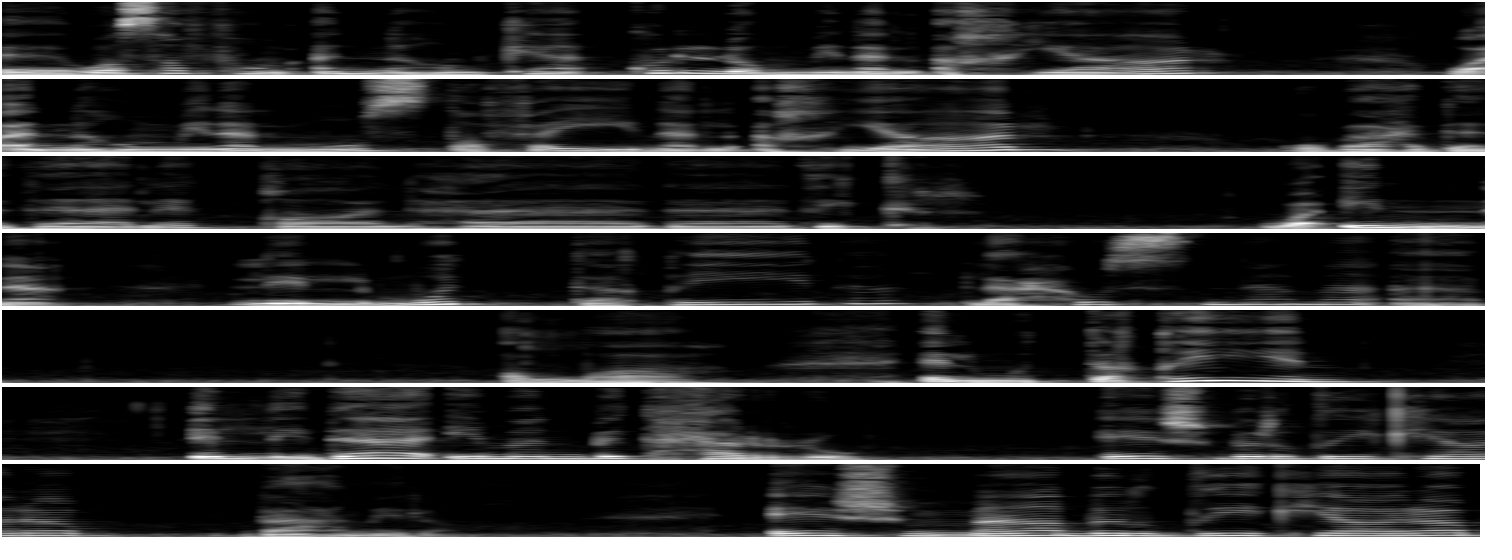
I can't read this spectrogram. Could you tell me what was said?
وصفهم أنهم كل من الأخيار وأنهم من المصطفين الأخيار. وبعد ذلك قال هذا ذكر. وإن للمتقين لحسن مآب. الله. المتقين اللي دائما بتحروا. إيش برضيك يا رب؟ بعمله. إيش ما برضيك يا رب؟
